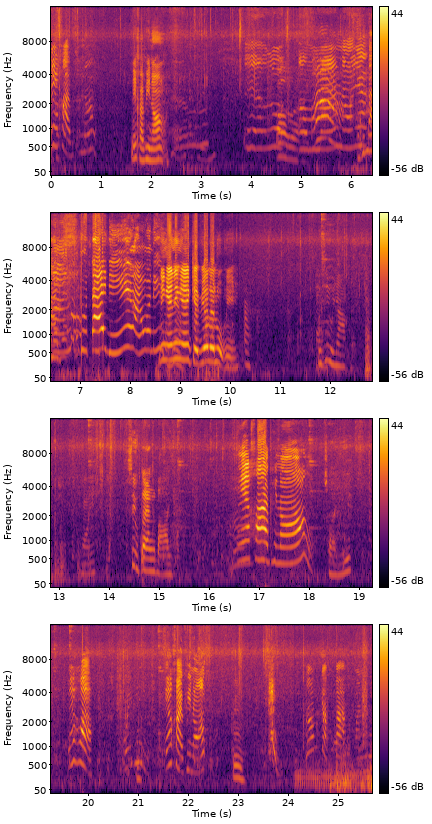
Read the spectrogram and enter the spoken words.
นี่ค่ะน้อง นี่ค่ะพี่น้องเออเอามาน้อยมาดูใต้ดีเอาอันนี้นี่ไงนี่ไงเก็บเยอะเลยลูกนี่สิวแตงตาย นี่ค่ะพี่น้อง ใส่ นี่ค่ะนี่ค่ะพี่น้อง อืมลองจับปากมันดู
